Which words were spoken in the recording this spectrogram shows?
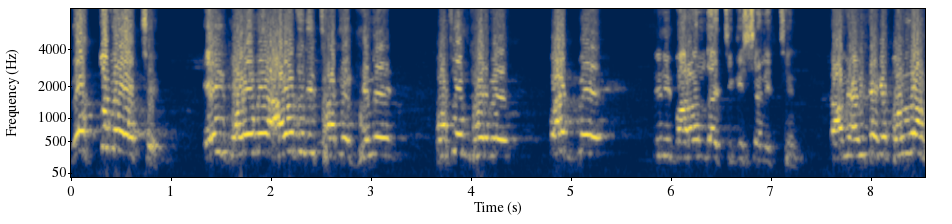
রক্ত বেরোচ্ছে। এই গরমে আরও যদি থাকে, ঘেমে, পচন ধরবে, পাকবে, তিনি বারান্দায় চিকিৎসা নিচ্ছেন। আমি আমি তাকে বললাম,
